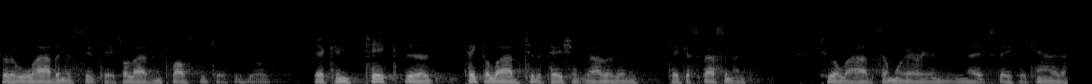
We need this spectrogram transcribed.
sort of lab in a suitcase, or lab in 12 suitcases, really, that can take the, take the lab to the patient rather than take a specimen to a lab somewhere in the United States or Canada.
